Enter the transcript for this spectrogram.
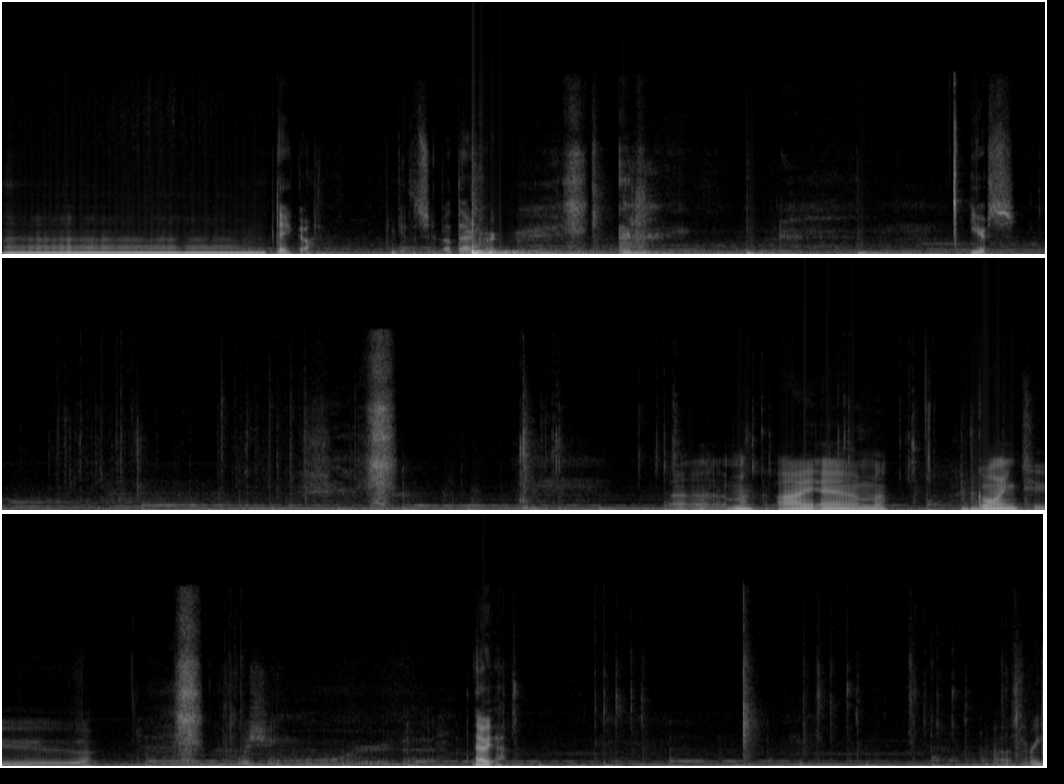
Um, there you go. Give a shit about that card. Yours. Um, I am going to wishing ward. Oh yeah. Three.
